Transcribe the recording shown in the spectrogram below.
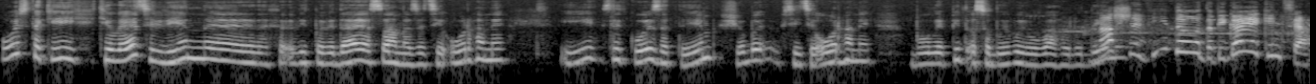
Ось такий тілець він е, відповідає саме за ці органи і слідкує за тим, щоб всі ці органи були під особливою увагою людини. Наше відео добігає кінця.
